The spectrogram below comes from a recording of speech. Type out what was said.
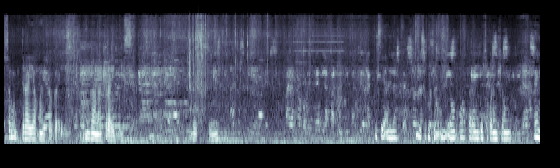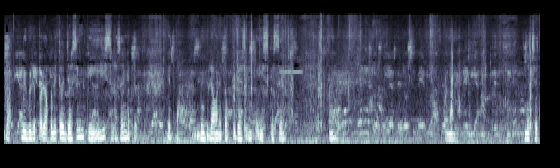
So, mag-try ako nito, guys. I'm gonna try this. Let's see. Kasi ano, gusto ko siyang, ano, ewan ko, parang gusto ko lang siyang, ayun ka, bibili pala ako nito just in case. Lasan niya, ito, bibili ako nito just in case kasi, Mm. That's it.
